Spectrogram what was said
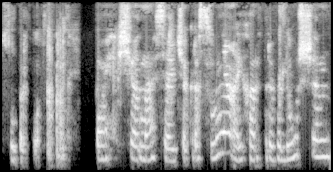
супер класні. Ой, ще одна сяюча красуня iHeart Revolution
